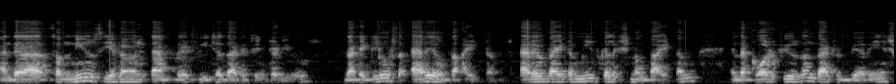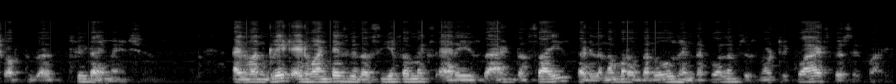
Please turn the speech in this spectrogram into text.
And there are some new CFML template feature that is introduced that includes array of the items. Array of the item means collection of the item in the ColdFusion that will be arranged up to the three dimensions. And one great advantage with the CFMX array is that the size, that is the number of the rows and the columns is not required specified.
